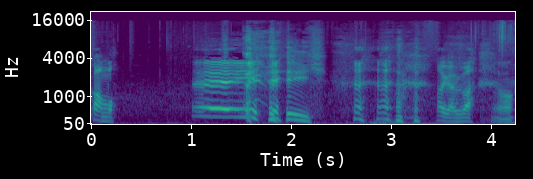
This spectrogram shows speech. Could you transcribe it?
Kammo. Ei! Ei! Aika hyvä. Joo.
